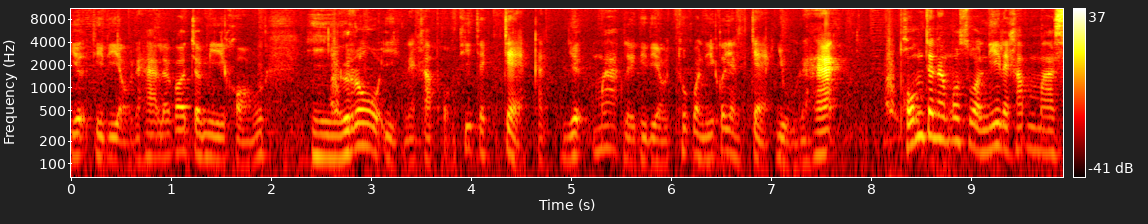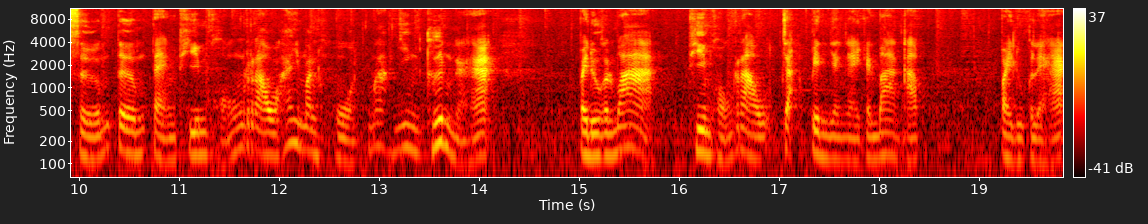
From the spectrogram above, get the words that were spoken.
เยอะทีเดียวนะฮะแล้วก็จะมีของฮีโร่อีกนะครับผมที่จะแจกกันเยอะมากเลยทีเดียว ทุกวันนี้ก็ยังแจกอยู่นะฮะผมจะนำเอาส่วนนี้เลยครับมาเสริมเติมแต่งทีมของเราให้มันโหดมากยิ่งขึ้นนะฮะไปดูกันว่าทีมของเราจะเป็นยังไงกันบ้างครับ ไปดูกันเลยฮะ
